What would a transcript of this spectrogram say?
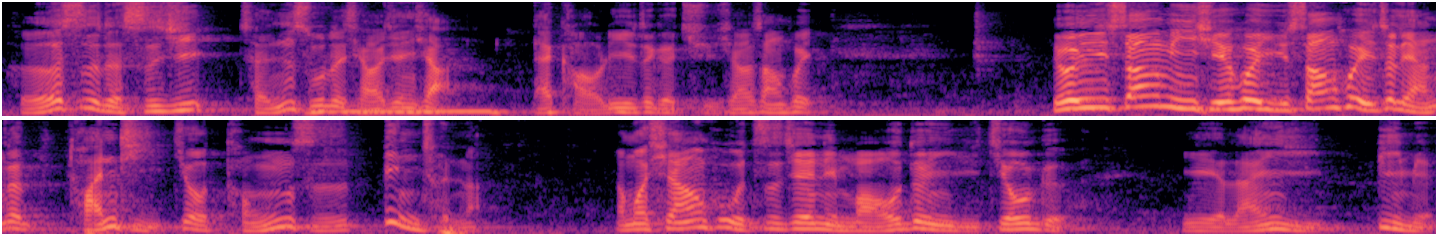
合适的时机、成熟的条件下来考虑这个取消商会。由于商民协会与商会这两个团体就同时并存了，那么相互之间的矛盾与纠葛也难以避免。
